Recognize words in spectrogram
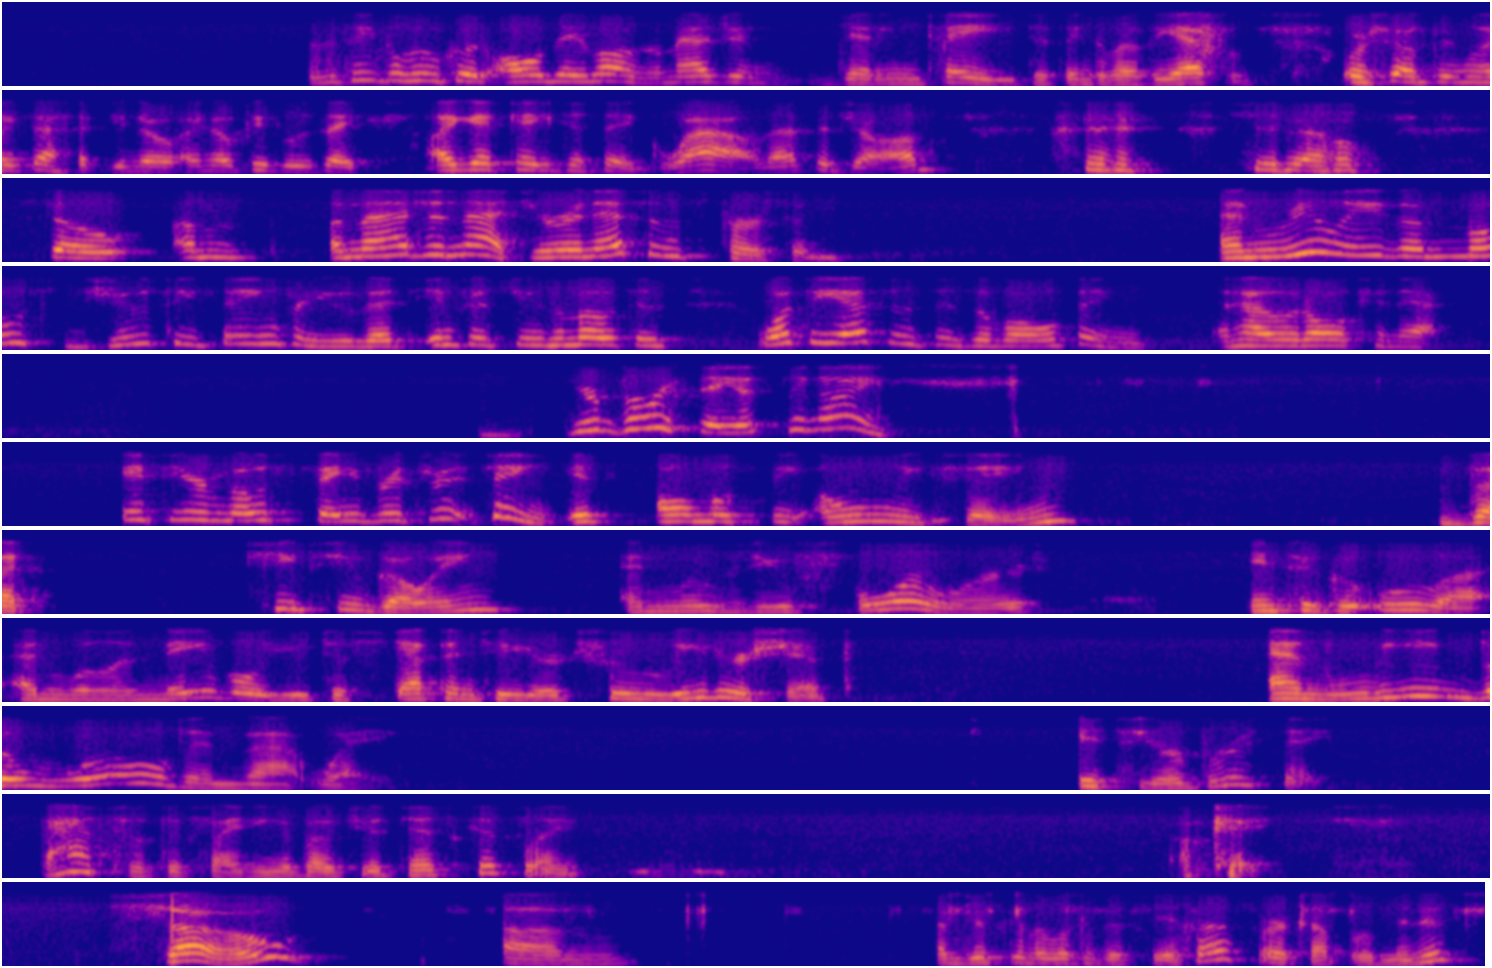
For the people who could all day long imagine getting paid to think about the essence or something like that. You know, I know people who say, I get paid to think. Wow, that's a job. you know. So um, imagine that. You're an essence person. And really, the most juicy thing for you that interests you the most is what the essence is of all things and how it all connects. Your birthday is tonight. It's your most favorite thing. It's almost the only thing that keeps you going and moves you forward into Geula and will enable you to step into your true leadership and lead the world in that way. It's your birthday. That's what's exciting about Yud Kislev. Okay. So, um, I'm just going to look at the Sikha for a couple of minutes.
